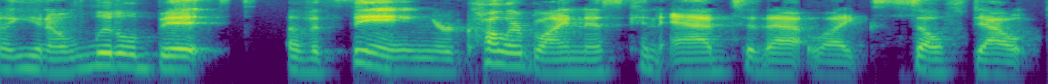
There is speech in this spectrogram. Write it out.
uh, you know little bit of a thing or color blindness can add to that like self-doubt,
